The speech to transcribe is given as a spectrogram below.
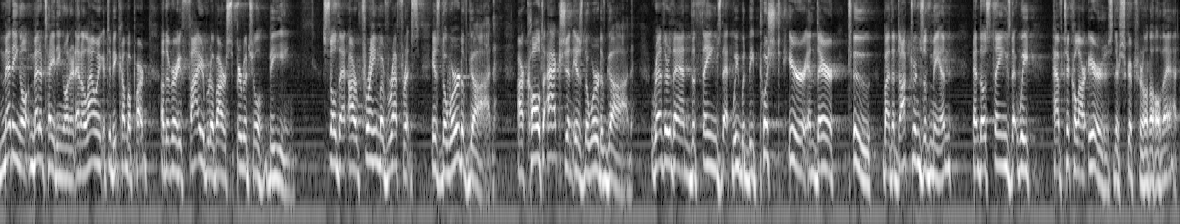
meditating on it and allowing it to become a part of the very fiber of our spiritual being so that our frame of reference is the Word of God. Our call to action is the Word of God rather than the things that we would be pushed here and there to by the doctrines of men and those things that we have tickle our ears. There's scripture on all that.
